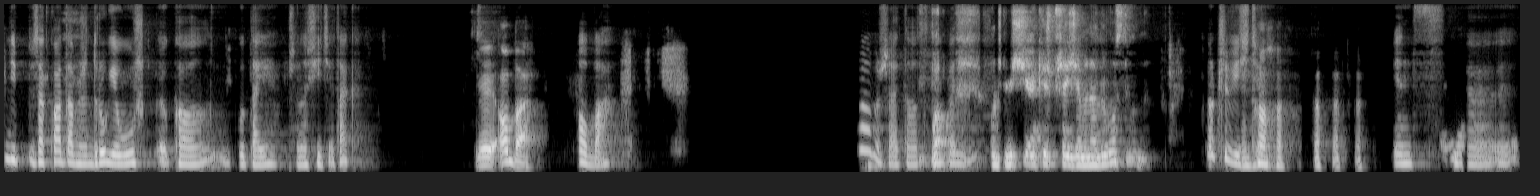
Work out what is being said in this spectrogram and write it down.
I zakładam, że drugie łóżko tutaj przenosicie, tak? Y, Oba. Oba. Dobrze, to, to będzie... Oczywiście, jak już przejdziemy na drugą stronę. Oczywiście. No. Więc yy,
